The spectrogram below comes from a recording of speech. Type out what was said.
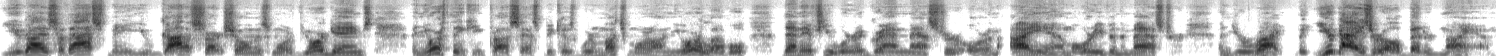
You guys have asked me, you've got to start showing us more of your games and your thinking process because we're much more on your level than if you were a grandmaster or an IM or even a master. And you're right, but you guys are all better than I am.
